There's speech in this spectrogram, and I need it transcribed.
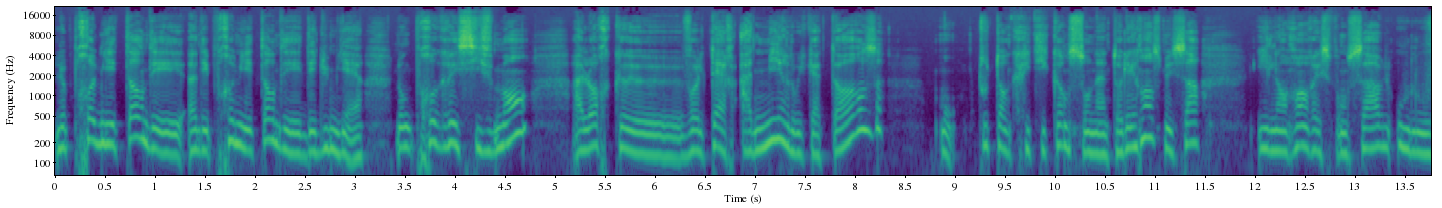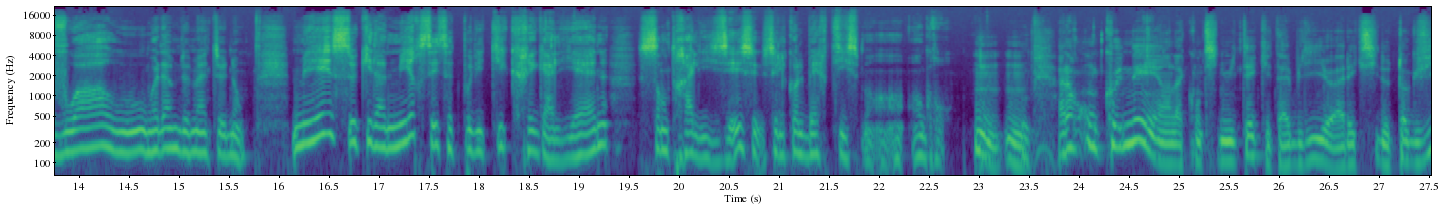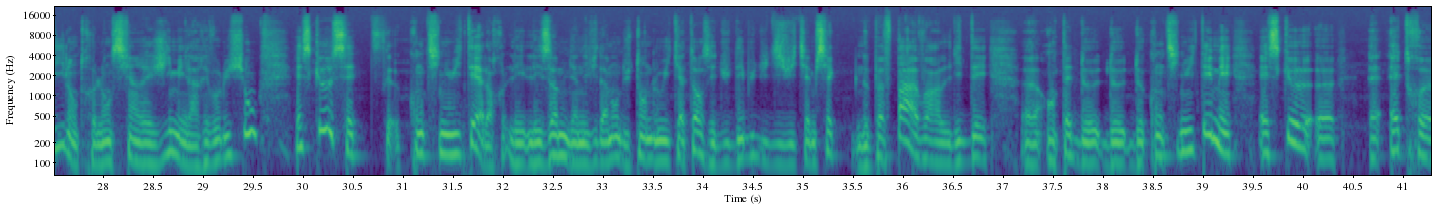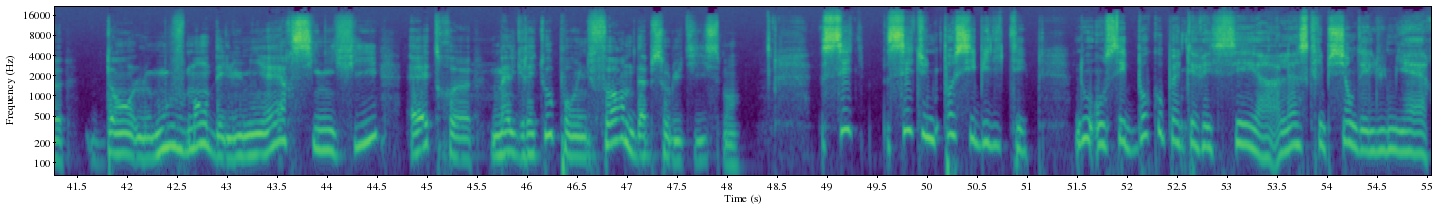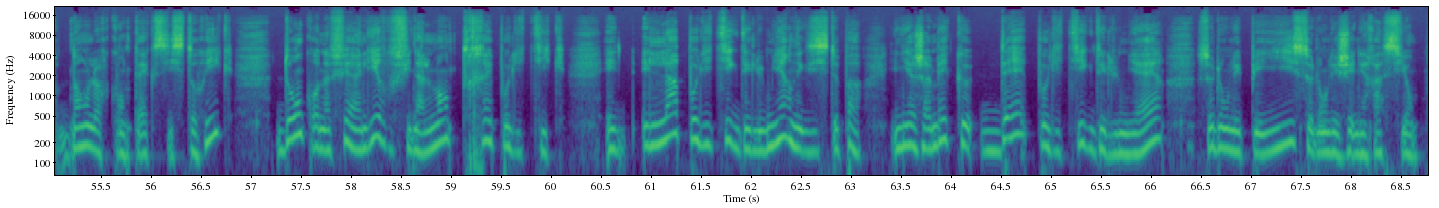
le premier temps des, un des premiers temps des, des Lumières. Donc progressivement, alors que Voltaire admire Louis XIV, bon, tout en critiquant son intolérance, mais ça, il en rend responsable ou Louvois ou Madame de Maintenon. Mais ce qu'il admire, c'est cette politique régalienne, centralisée, c'est le colbertisme en, gros. Hum, hum. Alors on connaît hein, la continuité qu'établit euh, Alexis de Tocqueville entre l'ancien régime et la Révolution. Est-ce que cette continuité, alors les, hommes bien évidemment du temps de Louis XIV et du début du XVIIIe siècle ne peuvent pas avoir l'idée euh, en tête de, continuité, mais est-ce que euh, être dans le mouvement des Lumières signifie être euh, malgré tout pour une forme d'absolutisme c'est une possibilité. Nous, on s'est beaucoup intéressé à l'inscription des Lumières dans leur contexte historique, donc on a fait un livre finalement très politique. Et, et la politique des Lumières n'existe pas. Il n'y a jamais que des politiques des Lumières, selon les pays, selon les générations.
